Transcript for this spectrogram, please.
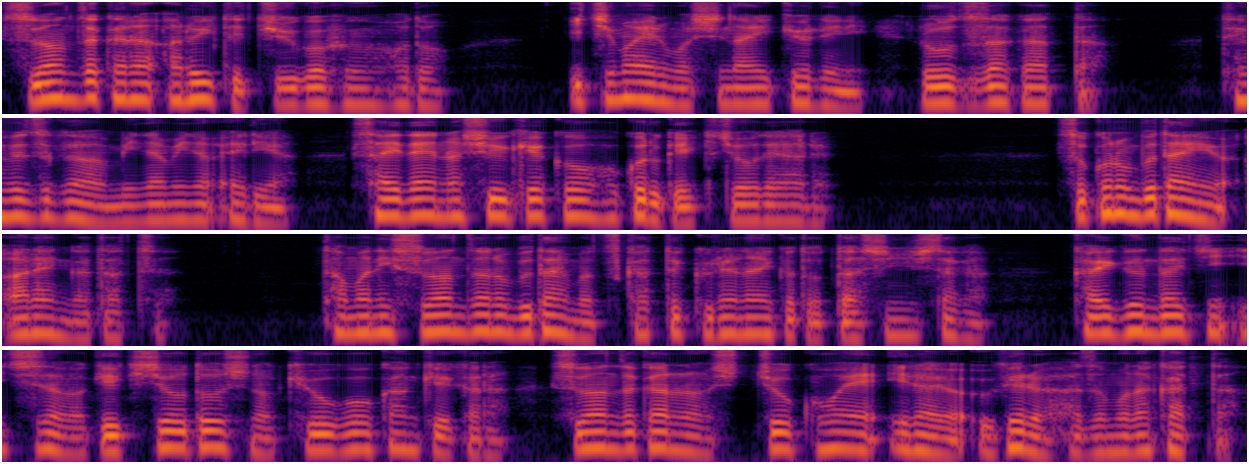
スワン座から歩いて15分ほど、1マイルもしない距離にローズ座があった。テムズ川南のエリア、最大の集客を誇る劇場である。そこの舞台にはアレンが立つ。たまにスワン座の舞台も使ってくれないかと打診したが、海軍大臣一座は劇場同士の競合関係からスワン座からの出張公演依頼を受けるはずもなかった。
